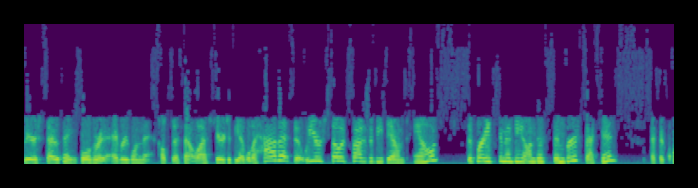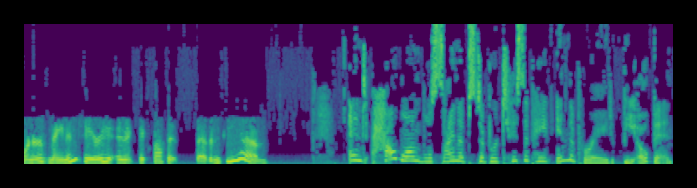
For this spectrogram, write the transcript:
We are so thankful for everyone that helped us out last year to be able to have it, but we are so excited to be downtown. The parade's going to be on December 2nd at the corner of Main and Cherry, and it kicks off at 7 p.m. And how long will sign-ups to participate in the parade be open?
